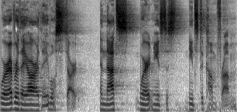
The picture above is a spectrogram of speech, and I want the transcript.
wherever they are, they will start. And that's where it needs to, needs to come from,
